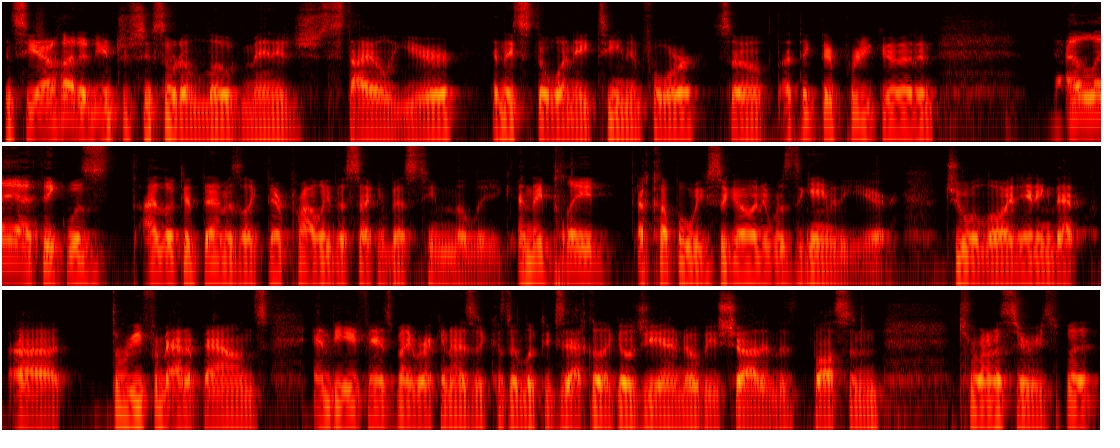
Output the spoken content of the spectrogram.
And Seattle had an interesting sort of load managed style year, and they still won 18 and 4. So I think they're pretty good. And LA, I think, was I looked at them as like they're probably the second best team in the league, and they played a couple weeks ago, and it was the game of the year. Jewell Loyd hitting that uh, three from out of bounds. NBA fans might recognize it because it looked exactly like OG Anunoby's shot in the Boston Toronto series, but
